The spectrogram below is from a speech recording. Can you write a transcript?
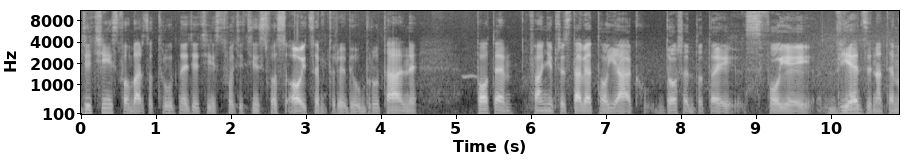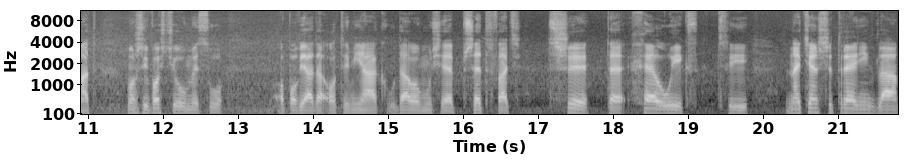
dzieciństwo, bardzo trudne dzieciństwo, dzieciństwo z ojcem, który był brutalny. Potem fajnie przedstawia to, jak doszedł do tej swojej wiedzy na temat możliwości umysłu. Opowiada o tym, jak udało mu się przetrwać trzy te Hell Weeks, czyli najcięższy trening dla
